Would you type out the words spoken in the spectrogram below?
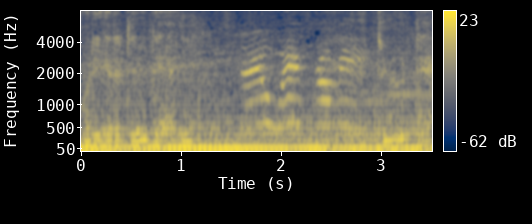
What are you gonna do, Daddy? Stay away from me! do, Daddy?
